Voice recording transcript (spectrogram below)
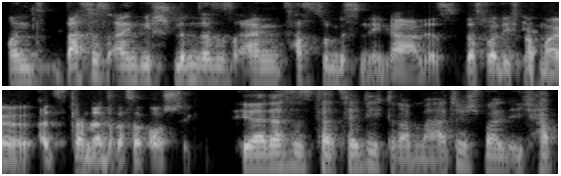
Und das ist eigentlich schlimm, dass es einem fast so ein bisschen egal ist. Das wollte ich nochmal als kleine Adresse rausschicken. Ja, das ist tatsächlich dramatisch, weil ich habe,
